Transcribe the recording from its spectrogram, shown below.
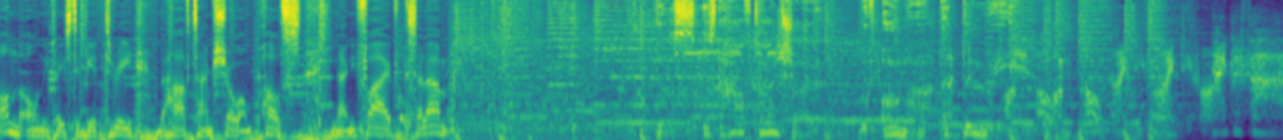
on the only place to be at 3, the halftime show on Pulse 95. Salam. This is the halftime show with Omar Al Duri. On, on, on, 95. 95.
